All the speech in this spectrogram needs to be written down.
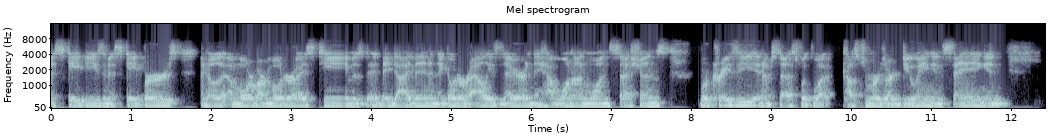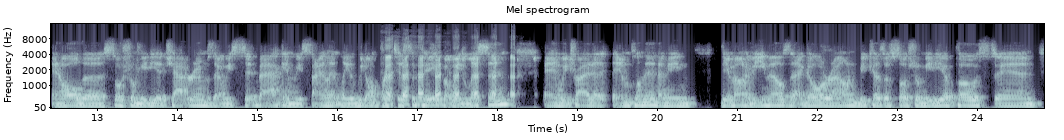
escapees and escapers. I know that more of our motorized team is they dive in and they go to rallies there and they have one-on-one sessions. We're crazy and obsessed with what customers are doing and saying and and all the social media chat rooms that we sit back and we silently we don't participate but we listen and we try to implement. I mean the amount of emails that go around because of social media posts and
